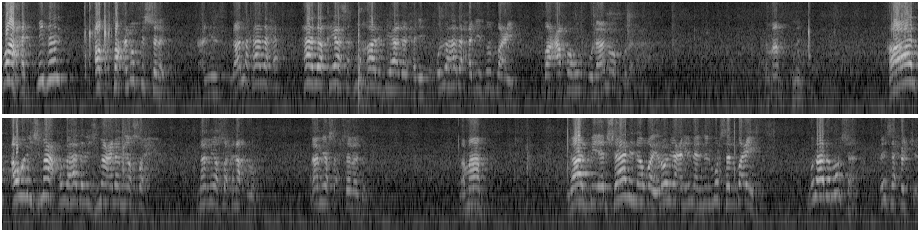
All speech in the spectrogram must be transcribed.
واحد مثل الطعن في السند. يعني قال لك هذا هذا قياسك مخالف لهذا الحديث. قل له هذا حديث ضعيف. ضعفه فلان وفلان. تمام. قال أو الإجماع قل هذا الإجماع لم يصح. لم يصح نقله. لم يصح سنده. تمام. قال بإرسال أو غيره يعني لأن المرسل ضعيف. قل هذا مرسل ليس حجة.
